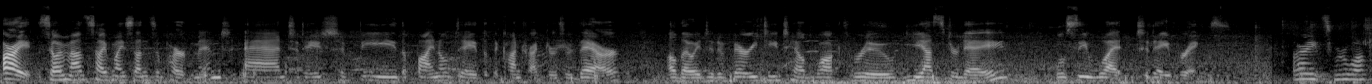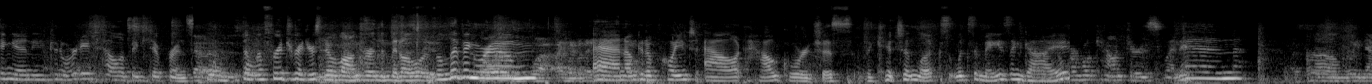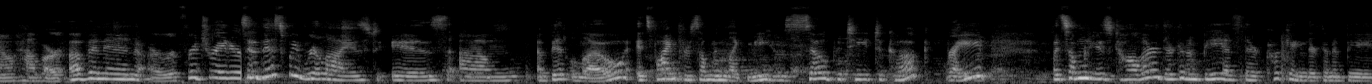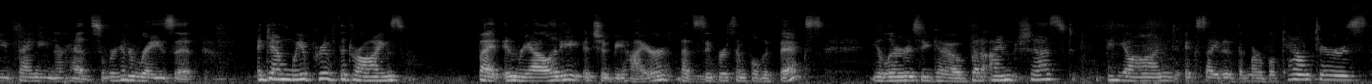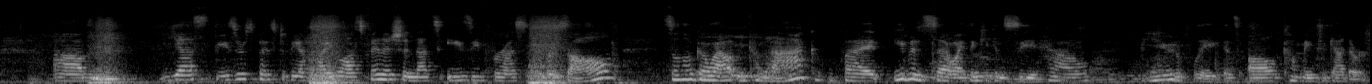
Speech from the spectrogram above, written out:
All right, so I'm outside my son's apartment and today should be the final day that the contractors are there. Although I did a very detailed walkthrough yesterday, we'll see what today brings. All right, so we're walking in. You can already tell a big difference. The, the refrigerator's no longer in the middle of the living room. And I'm gonna point out how gorgeous the kitchen looks. It looks amazing, guys. Marble counters went in. Um, we now have our oven in, our refrigerator. So this we realized is um, a bit low. It's fine for someone like me who's so petite to cook, right? But someone who's taller, they're gonna be, as they're cooking, they're gonna be banging their head. So we're gonna raise it. Again, we approved the drawings, but in reality, it should be higher. That's super simple to fix. You learn as you go, but I'm just beyond excited. The marble counters, um, yes, these are supposed to be a high gloss finish and that's easy for us to resolve. So they'll go out and come back, but even so, I think you can see how beautifully it's all coming together.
